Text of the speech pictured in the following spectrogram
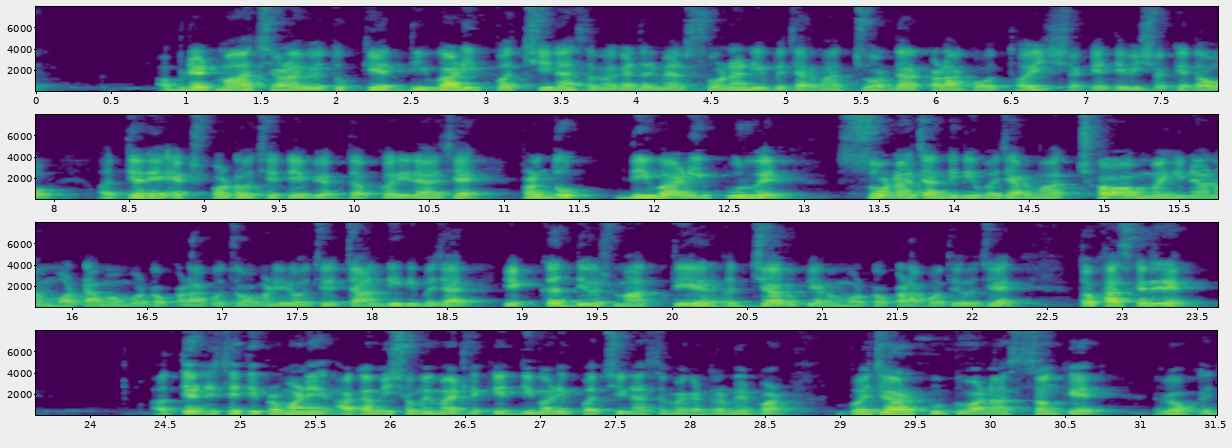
અપડેટમાં જણાવ્યું હતું કે દિવાળી પછીના સમયગાળા દરમિયાન સોનાની બજારમાં જોરદાર કડાકો થઈ શકે તેવી શક્યતાઓ અત્યારે એક્સપર્ટો છે તે વ્યક્ત કરી રહ્યા છે. પરંતુ દિવાળી પૂર્વે જ સોના ચાંદીની બજારમાં છ મહિનાનો મોટામાં મોટો કડાકો જોવા મળી રહ્યો છે. ચાંદીની બજાર એક જ દિવસમાં તેર હજાર રૂપિયાનો મોટો કડાકો થયો છે. તો ખાસ કરીને અત્યારની સ્થિતિ પ્રમાણે આગામી સમયમાં, એટલે કે દિવાળી પછીના સમયગાળા દરમિયાન પણ, બજાર તૂટવાના સંકેત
